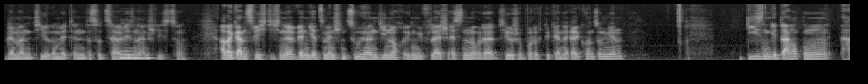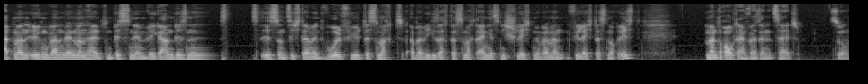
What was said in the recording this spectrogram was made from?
wenn man Tiere mit in das Sozialwesen Mhm. einschließt. So. Aber ganz wichtig, ne, wenn jetzt Menschen zuhören, die noch irgendwie Fleisch essen oder tierische Produkte generell konsumieren, diesen Gedanken hat man irgendwann, wenn man halt ein bisschen im Vegan-Business ist und sich damit wohlfühlt. Das macht, aber wie gesagt, das macht einen jetzt nicht schlecht, nur weil man vielleicht das noch isst. Man braucht einfach seine Zeit. So, Ja.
